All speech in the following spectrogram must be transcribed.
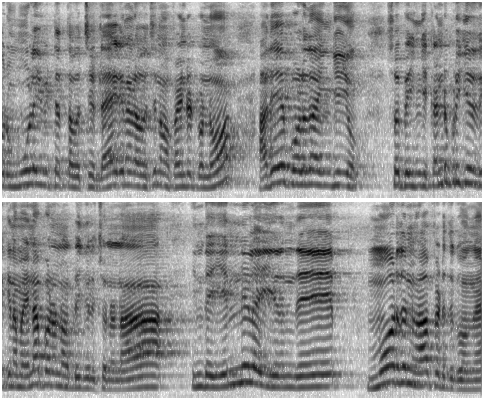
ஒரு மூளை விட்டத்தை வச்சு டயகனலை வச்சு நம்ம ஃபைண்ட் அவுட் பண்ணுவோம். அதே போல் தான் இங்கேயும். ஸோ இப்போ இங்கே கண்டுபிடிக்கிறதுக்கு நம்ம என்ன பண்ணணும் அப்படின்னு சொல்லி சொன்னோன்னா இந்த எண்ணில் இருந்து மோர் தென் ஹாஃப் எடுத்துக்கோங்க.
